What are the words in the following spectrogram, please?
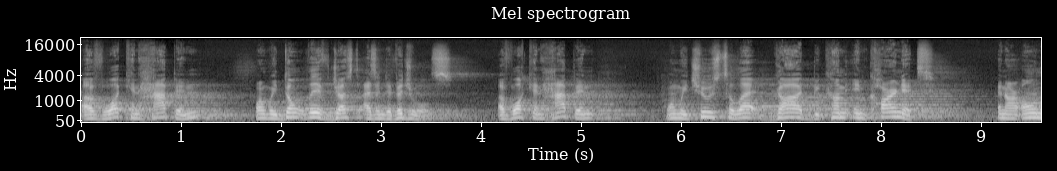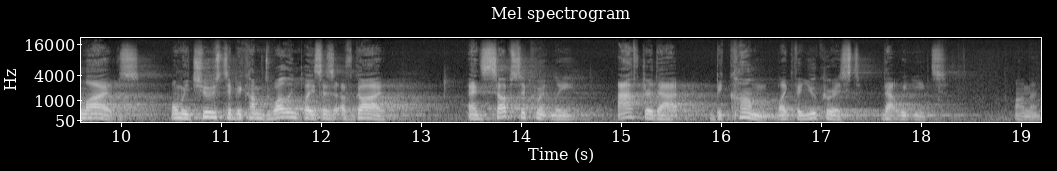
of what can happen when we don't live just as individuals, of what can happen when we choose to let God become incarnate in our own lives, when we choose to become dwelling places of God, and subsequently, after that, become like the Eucharist that we eat. Amen.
